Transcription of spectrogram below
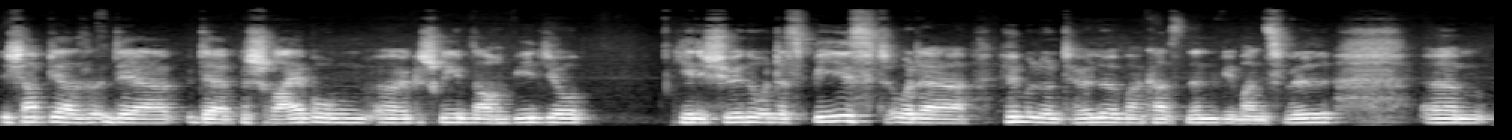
ich habe ja in der, der Beschreibung äh, geschrieben, auch im Video, hier die Schöne und das Biest oder Himmel und Hölle, man kann es nennen, wie man es will. Ähm,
